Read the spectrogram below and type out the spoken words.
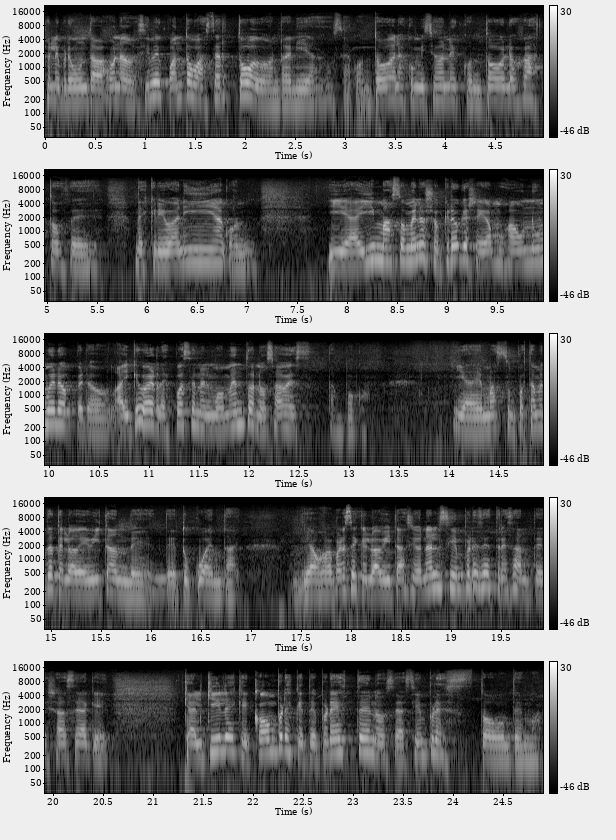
yo le preguntaba, bueno, decime cuánto va a ser todo en realidad, o sea, con todas las comisiones, con todos los gastos de, escribanía, con... Y ahí más o menos yo creo que llegamos a un número, pero hay que ver, después en el momento no sabes tampoco. Y además supuestamente te lo debitan de, de tu cuenta. Digamos, me parece que lo habitacional siempre es estresante, ya sea que, que alquiles, que compres, que te presten, o sea, siempre es todo un tema.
